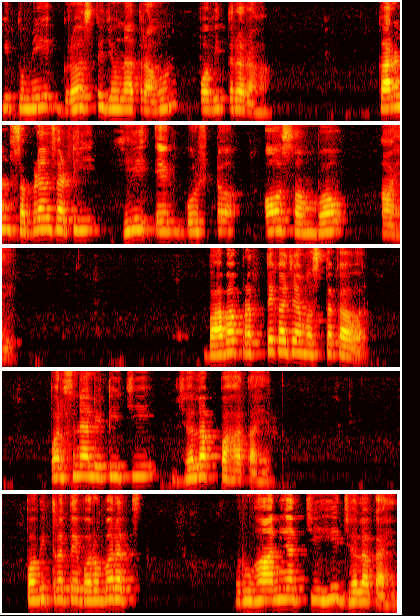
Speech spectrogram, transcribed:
की तुम्ही गृहस्थ जीवनात राहून पवित्र राहा. कारण सगळ्यांसाठी ही एक गोष्ट असंभव आहे. बाबा प्रत्येकाच्या मस्तकावर पर्सनॅलिटीची झलक पाहत आहेत. पवित्रतेबरोबरच रुहानियतचीही झलक आहे.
